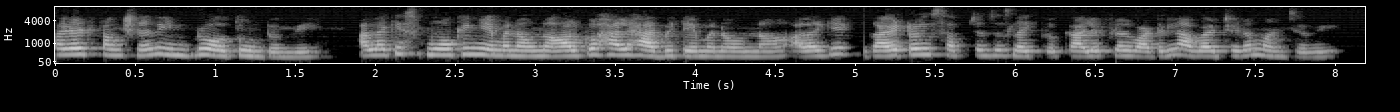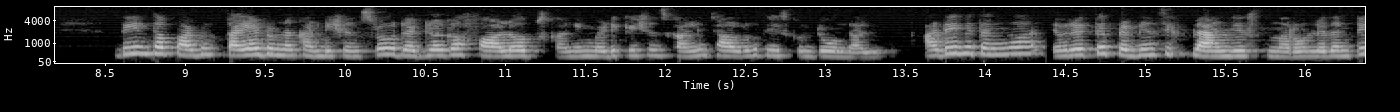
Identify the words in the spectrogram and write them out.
థైరాయిడ్ ఫంక్షన్ అనేది ఇంప్రూవ్ అవుతూ ఉంటుంది. అలాగే స్మోకింగ్ ఏమైనా ఉన్నా ఆల్కహాల్ హ్యాబిట్ ఏమైనా ఉన్నా అలాగే గైట్రోయిక్ సబ్స్టెన్సెస్ లైక్ కాలీఫ్లవర్ వాటిని అవాయిడ్ చేయడం మంచిది. దీంతో పాటు థైరాయిడ్ ఉన్న కండిషన్స్లో రెగ్యులర్గా ఫాలో అప్స్ కానీ మెడికేషన్స్ కానీ చాలా వరకు తీసుకుంటూ ఉండాలి. అదే విధంగా ఎవరైతే ప్రెగ్నెన్సీకి ప్లాన్ చేస్తున్నారో లేదంటే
